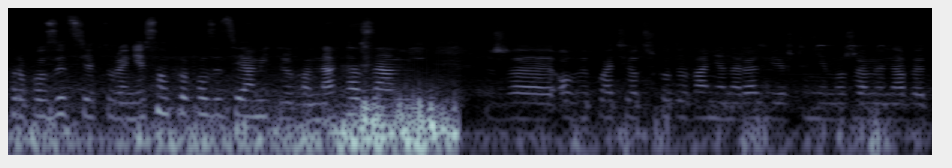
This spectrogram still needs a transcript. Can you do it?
propozycje, które nie są propozycjami, tylko nakazami, że o wypłacie odszkodowania na razie jeszcze nie możemy nawet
